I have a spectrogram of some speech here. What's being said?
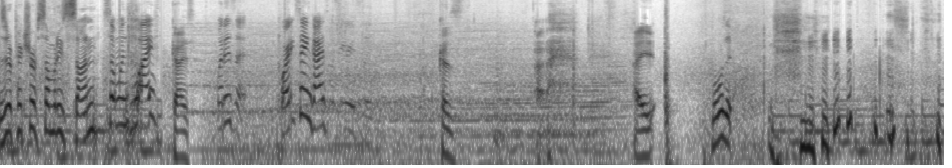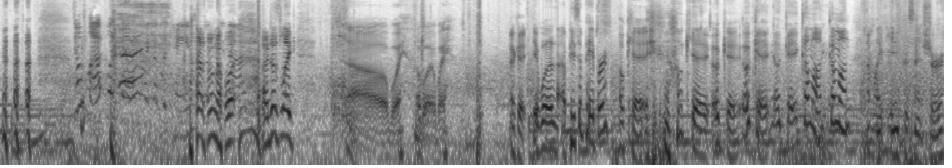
Is it a picture of somebody's son? Someone's wife? guys, What is it? Why are you saying guys seriously? because uh, I, What was it? Don't laugh like that and pick up the cane. I don't know what, I'm just like, oh boy, oh boy, oh boy. Okay, it was a piece of paper. Okay, okay, okay, okay, okay, come on, come on. I'm like 80% sure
